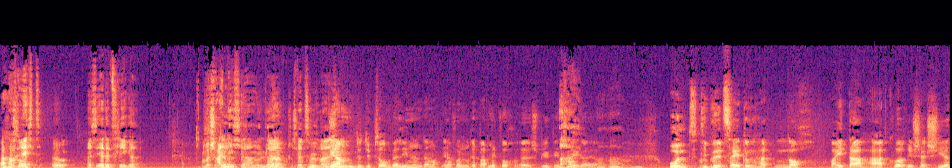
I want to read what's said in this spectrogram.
Ach, Ach, so. echt? Ja. Als er der Pfleger? Wahrscheinlich, ja. Ja, Egal. ja. Schätzungsweise. Die haben, das gibt es auch in Berlin und da macht einer von Rip Up Mittwoch, äh, spielt den Pfleger, ja. Und die Bild-Zeitung hat noch weiter hardcore recherchiert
